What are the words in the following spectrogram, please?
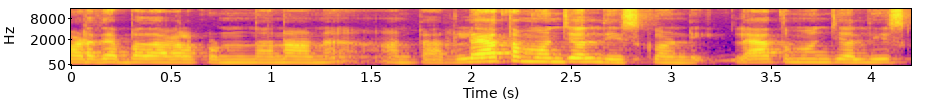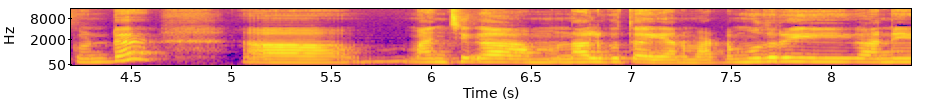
వడదెబ్బ తగలకుండాని అని అంటారు. లేత ముంజలు తీసుకోండి. లేత ముంజలు తీసుకుంటే మంచిగా నలుగుతాయి అనమాట ముదురు కానీ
